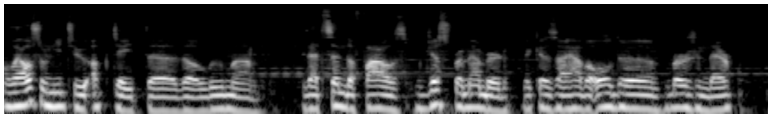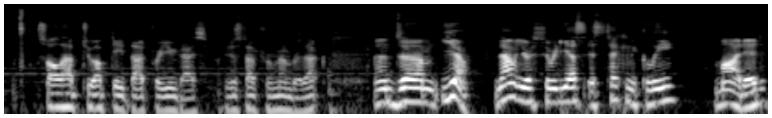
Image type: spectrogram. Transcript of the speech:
Oh, I also need to update the, the Luma that's in the files. Just remembered because I have an old uh, version there. So I'll have to update that for you guys. I just have to remember that. And um, yeah, now your 3DS is technically modded,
